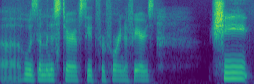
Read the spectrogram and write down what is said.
uh, who is the Minister of State for Foreign Affairs, she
